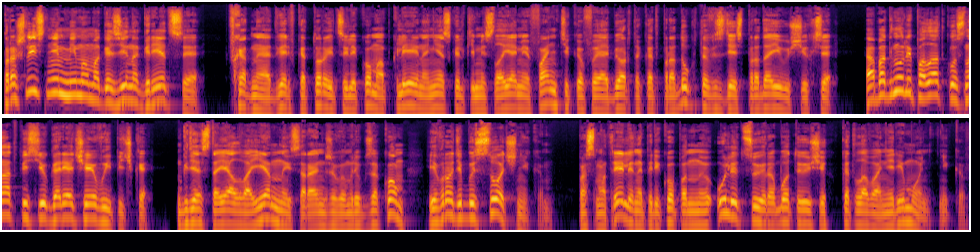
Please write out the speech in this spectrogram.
Прошли с ним мимо магазина «Греция», входная дверь в которой целиком обклеена несколькими слоями фантиков и оберток от продуктов, здесь продающихся, обогнули палатку с надписью «Горячая выпечка», где стоял военный с оранжевым рюкзаком и вроде бы сочником. Посмотрели на перекопанную улицу и работающих в котловане ремонтников.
